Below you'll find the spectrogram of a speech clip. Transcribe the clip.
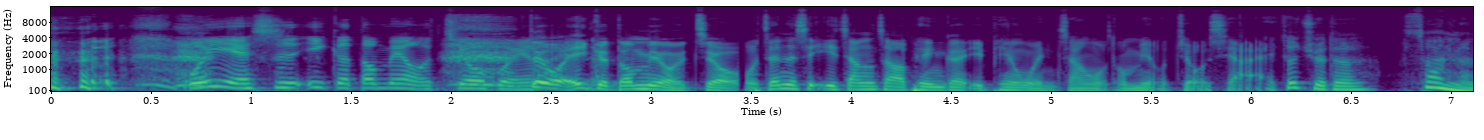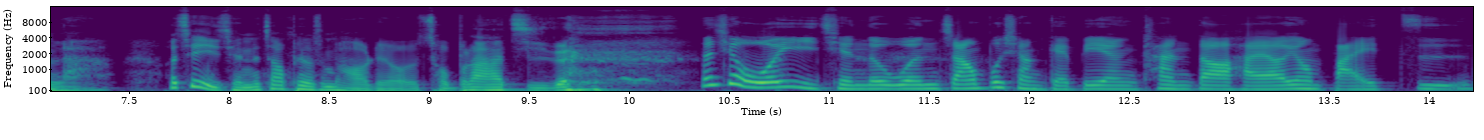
我也是一个都没有救回来，对我一个都没有救。我真的是一张照片跟一篇文章我都没有救下来，就觉得算了啦。而且以前的照片有什么好留？丑不拉几的。而且我以前的文章不想给别人看到，还要用白字，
